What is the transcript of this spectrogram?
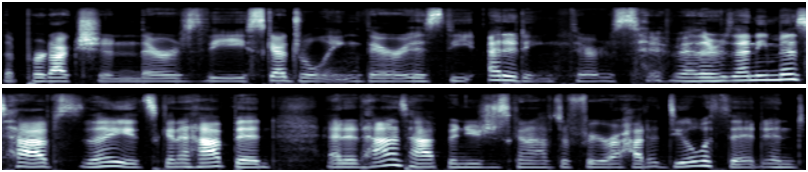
the production, there's the scheduling, there is the editing. There's if there's any mishaps, hey, it's gonna happen, and it has happened. You're just gonna have to figure out how to deal with it and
